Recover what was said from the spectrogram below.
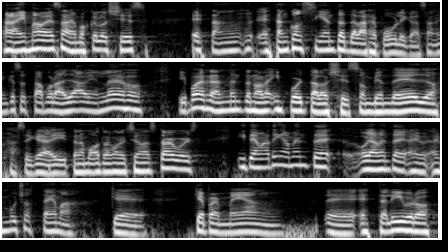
A la misma vez sabemos que los Shiz están, están conscientes de la República. Saben que eso está por allá, bien lejos. Y pues realmente no les importa. Los Shiz son bien de ellos. Así que ahí tenemos otra conexión a Star Wars. Y temáticamente, obviamente, hay, hay muchos temas que, que permean eh, este libro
